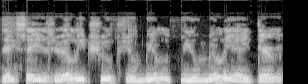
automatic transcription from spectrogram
They say Israeli troops humili- humiliate their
